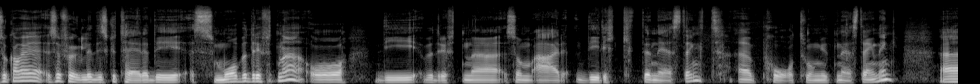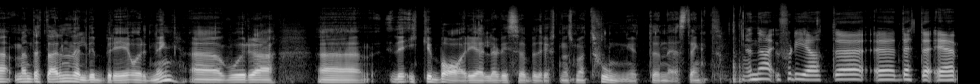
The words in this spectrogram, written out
Så kan vi selvfølgelig diskutere de små bedriftene og de bedriftene som er direkte nedstengt, påtvunget nedstengning. Men dette er en veldig bred ordning hvor Eh, det ikke bare gjelder disse bedriftene som er tvunget nedstengt. Nei, fordi at uh, dette er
